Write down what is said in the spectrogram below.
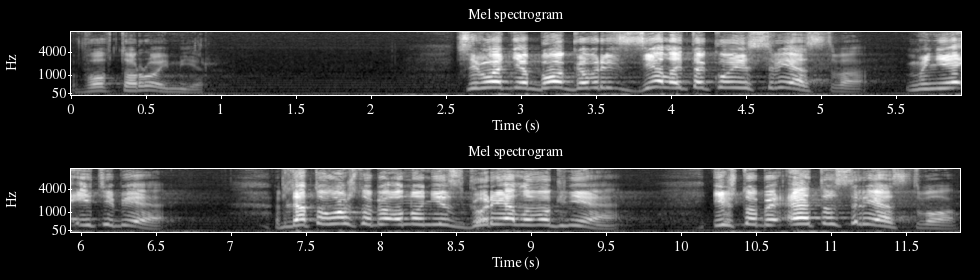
во второй мир. Сегодня Бог говорит, сделай такое средство мне и тебе, для того, чтобы оно не сгорело в огне, и чтобы это средство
